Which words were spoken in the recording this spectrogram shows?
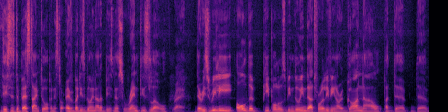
this is the best time to open a store. Everybody's going out of business, rent is low. Right. There is really all the people who's been doing that for a living are gone now, but the the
